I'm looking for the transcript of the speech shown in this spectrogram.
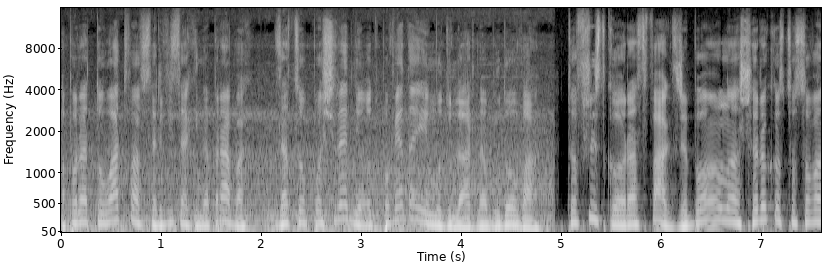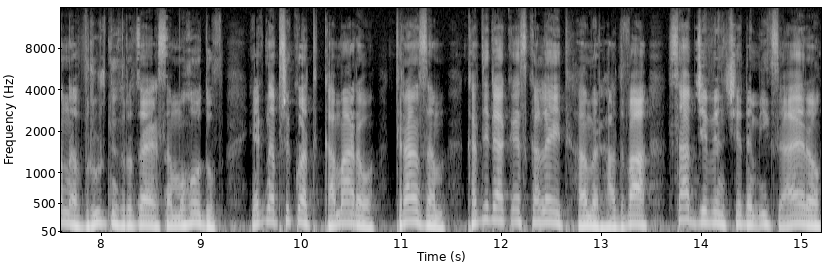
a ponadto łatwa w serwisach i naprawach, za co pośrednio odpowiada jej modularna budowa. To wszystko oraz fakt, że była ona szeroko stosowana w różnych rodzajach samochodów, jak na przykład Camaro, Transam, Cadillac Escalade, Hammer H2, Saab 97X Aero,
